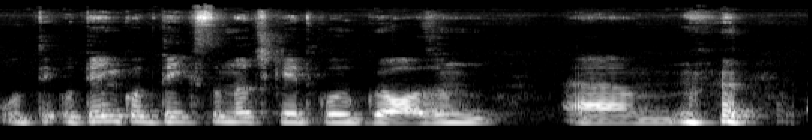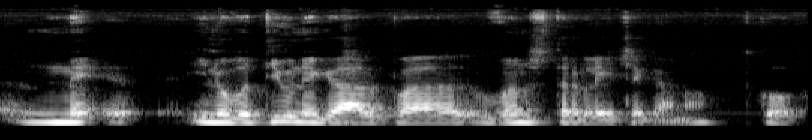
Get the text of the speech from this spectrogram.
v, te, v tem kontekstu noč kaj tako grozen, um, ne, inovativnega ali pa venštrlečega. No? Tako,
